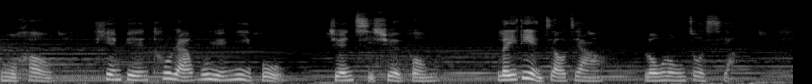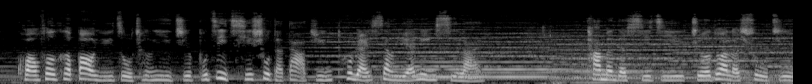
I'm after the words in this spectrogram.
午后。天边突然乌云密布，卷起旋风，雷电交加，隆隆作响，狂风和暴雨组成一支不计其数的大军，突然向园林袭来。他们的袭击折断了树枝，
